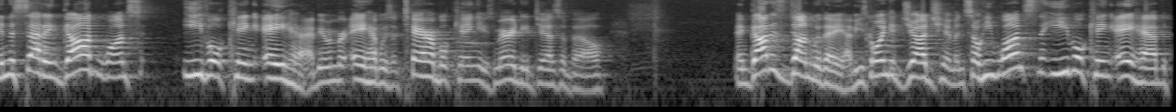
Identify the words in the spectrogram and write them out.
In the setting, God wants evil King Ahab. You remember, Ahab was a terrible king, he was married to Jezebel. And God is done with Ahab. He's going to judge him. And so he wants the evil king Ahab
